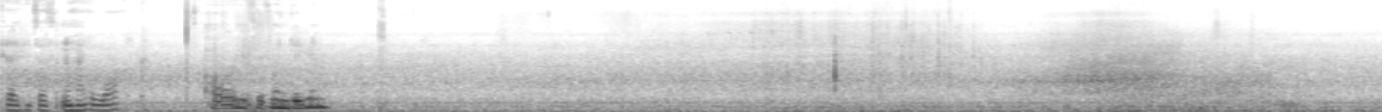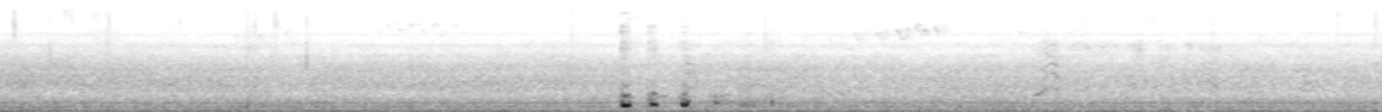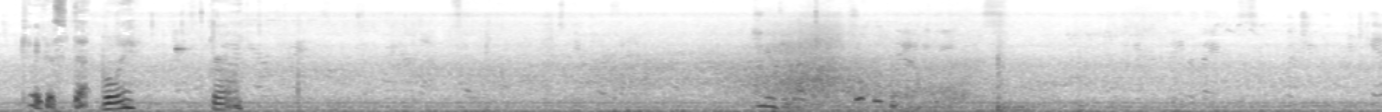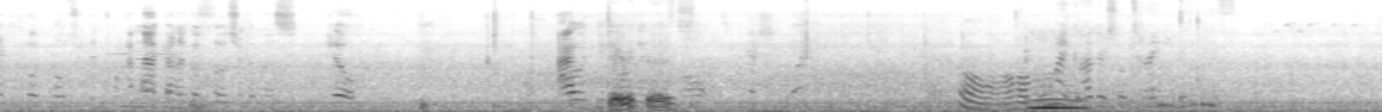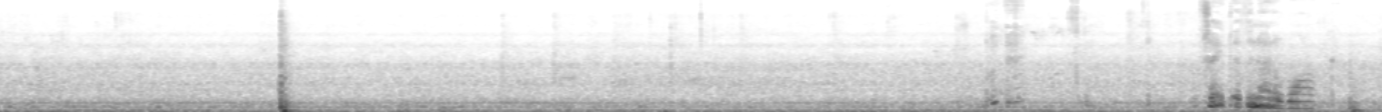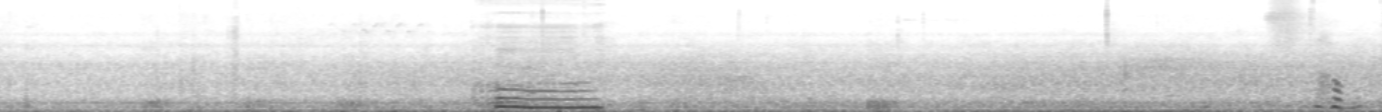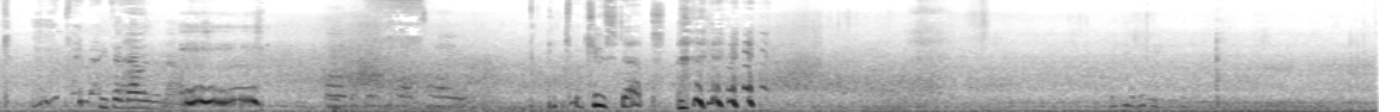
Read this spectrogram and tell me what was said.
Okay, he doesn't know how to walk. Oh, this is one digging. Take a step, boy. Girl. I'm not gonna go closer than this hill. I would be There it goes. This wall. Aww. Oh my god, they're so tiny babies. Looks like he doesn't know how Oh. he said that was enough. Oh, I took two steps.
